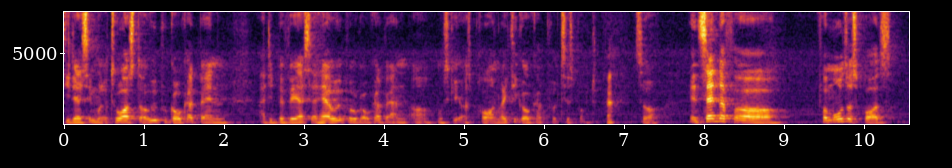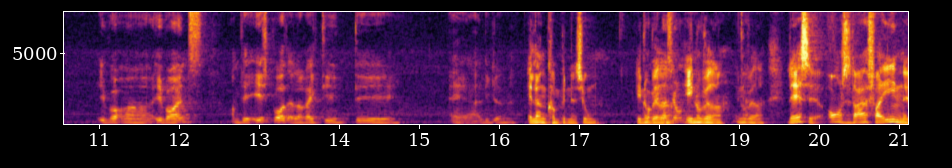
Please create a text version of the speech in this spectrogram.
de der simulatorer står ude på go-kart-banen, at de bevæger sig herude på go-kart-banen, og måske også prøver en rigtig go-kart på et tidspunkt. Ja. Så en center for, for motorsport i, uh, i Vojens, om det er e-sport eller rigtigt, det er jeg ligeglad med. Eller en kombination. Endnu bedre. Endnu bedre. Endnu ja. bedre. Lasse, over til dig fra en uh,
